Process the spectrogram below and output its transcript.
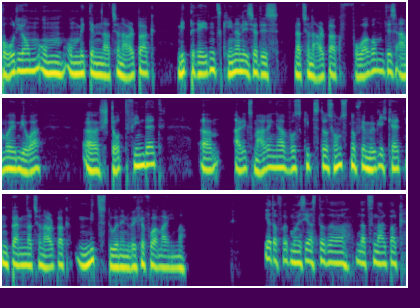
Podium, um, um mit dem Nationalpark mitreden zu können, ist ja das Nationalparkforum, das einmal im Jahr stattfindet. Ähm, Alex Maringer, was gibt es da sonst noch für Möglichkeiten beim Nationalpark mitzutun, in welcher Form auch immer? Ja, da fällt mir als erster der Nationalpark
